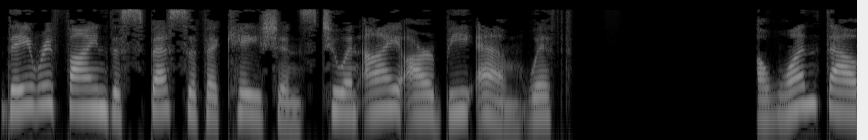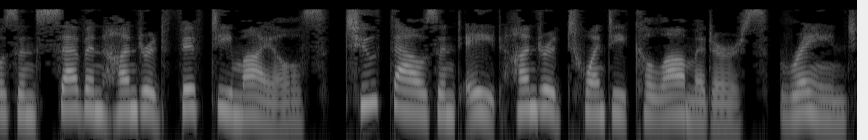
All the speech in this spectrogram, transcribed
They refined the specifications to an IRBM with a 1,750 miles 2,820 kilometers range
